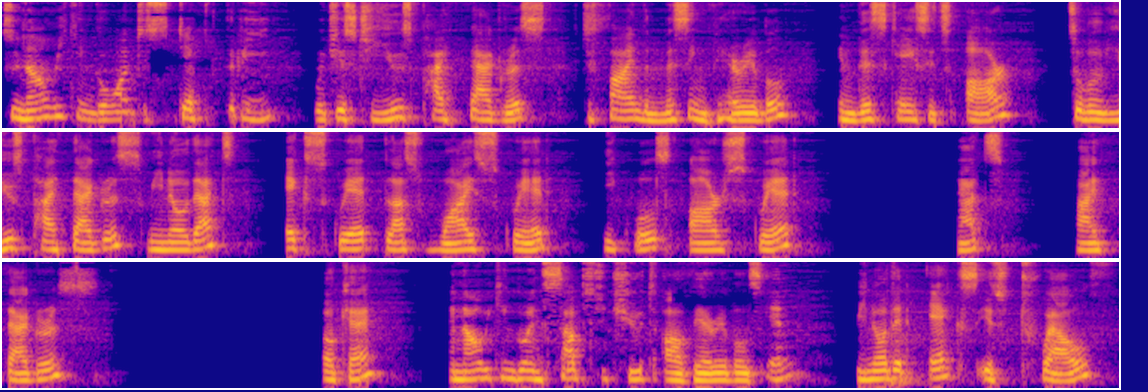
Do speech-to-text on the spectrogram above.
So now we can go on to step 3, which is to use Pythagoras to find the missing variable. In this case, it's r. So we'll use Pythagoras. We know that x squared plus y squared equals r squared. That's Pythagoras. Okay, and now we can go and substitute our variables in. We know that x is 12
